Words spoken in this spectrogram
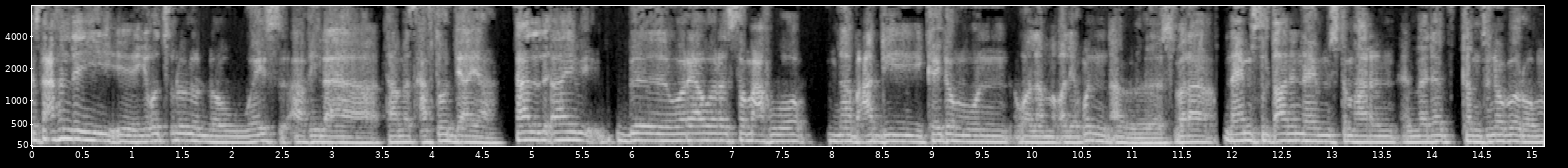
ክሳዕ ክንደይ ይቕፅልሉ ኣለው ወይስ ኣኺላ እታ መፅሓፍ ተወዲኣ እያ ካልኣይ ብወርያ ወረ ዝሰማዕክዎ ናብ ዓዲ ከይዶም እውን ዋላ መቐለ ይኹን ኣብ ኣስመራ ናይ ምስልጣንን ናይ ምስትምሃርን መደብ ከም ዝነበሮም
